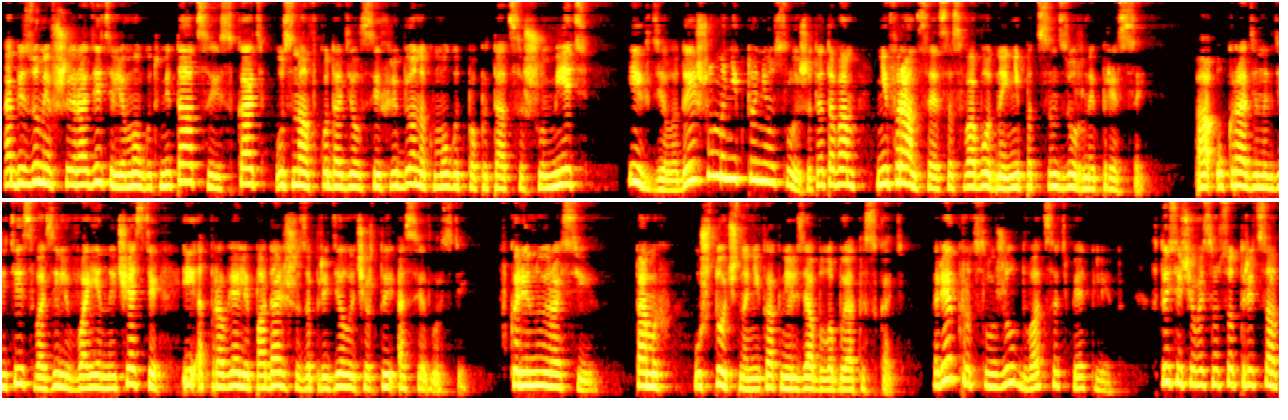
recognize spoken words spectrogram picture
Обезумевшие родители могут метаться, искать, узнав, куда делся их ребенок, могут попытаться шуметь. Их дело, да и шума никто не услышит. Это вам не Франция со свободной, неподцензурной прессой. А украденных детей свозили в военные части и отправляли подальше за пределы черты оседлости, в коренную Россию. Там их уж точно никак нельзя было бы отыскать. Рекрут служил 25 лет. В 1830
